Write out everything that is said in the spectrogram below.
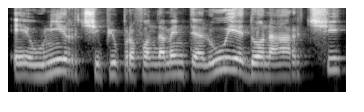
e unirci più profondamente a Lui e donarci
